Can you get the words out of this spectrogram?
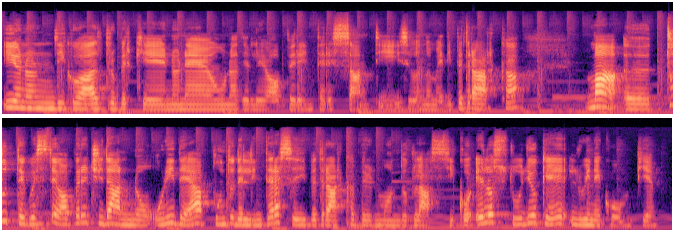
Io non dico altro perché non è una delle opere interessanti, secondo me, di Petrarca, ma eh, tutte queste opere ci danno un'idea appunto dell'interesse di Petrarca per il mondo classico e lo studio che lui ne compie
